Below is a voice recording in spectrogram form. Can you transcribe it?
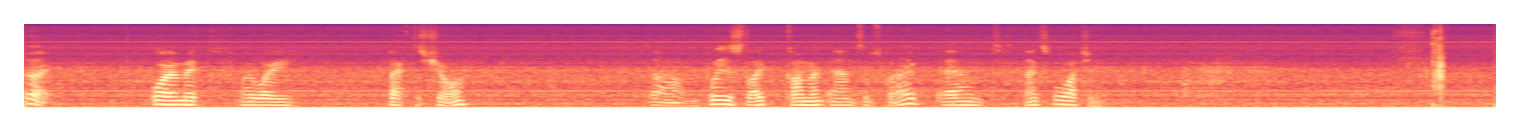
Alright. While I make my way back to shore. Please like, comment, and subscribe, and thanks for watching.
